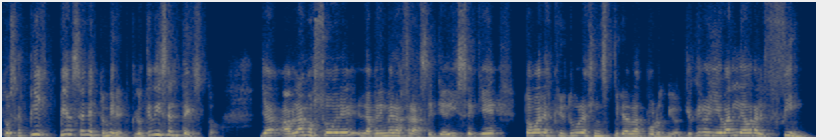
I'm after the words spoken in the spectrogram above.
Entonces, piensen esto, miren, lo que dice el texto. Ya hablamos sobre la primera frase que dice que toda la escritura es inspirada por Dios. Yo quiero llevarle ahora al fin,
